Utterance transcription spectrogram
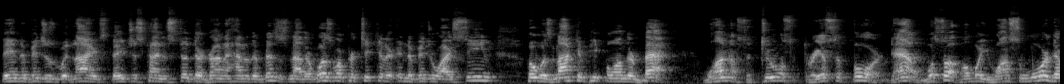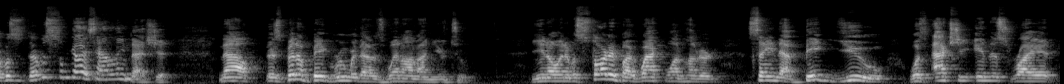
the individuals with knives. They just kind of stood their ground and handled their business. Now, there was one particular individual I seen who was knocking people on their back. One, I said two, I said three, I said four. Down. What's up, homeboy? You want some more? There was there was some guys handling that shit. Now, there's been a big rumor that has went on on YouTube. You know, and it was started by Wack 100 saying that Big U was actually in this riot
